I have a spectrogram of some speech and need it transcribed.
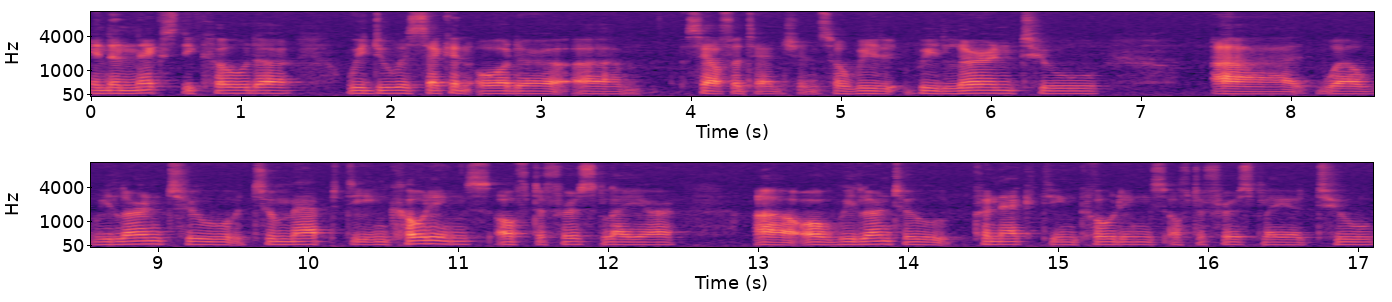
in the next decoder we do a second order um, self attention so we we learn to uh, well we learn to to map the encodings of the first layer uh, or we learn to connect the encodings of the first layer to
